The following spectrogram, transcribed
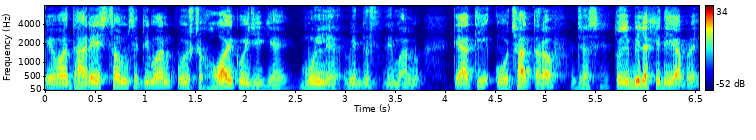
એ વધારે સમસ્થિતિમાન પૃષ્ઠ હોય કોઈ જગ્યાએ, મૂલ્ય વિદ્યુત સ્થિતિમાનનું, ત્યાંથી ઓછા તરફ જશે. તો એ બી લખી દઈએ આપણે.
